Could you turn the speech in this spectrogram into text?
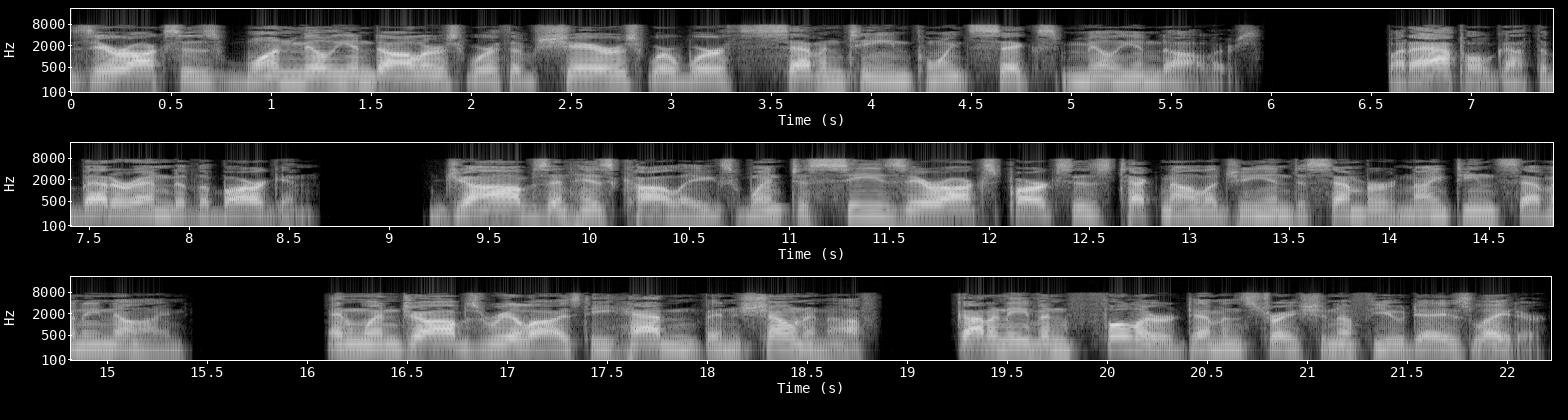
Xerox's $1 million worth of shares were worth $17.6 million. But Apple got the better end of the bargain. Jobs and his colleagues went to see Xerox PARC's technology in December 1979, and when Jobs realized he hadn't been shown enough, got an even fuller demonstration a few days later.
